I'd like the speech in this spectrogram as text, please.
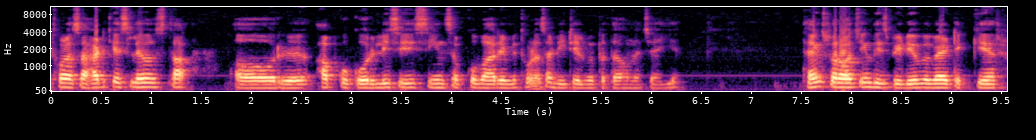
थोड़ा सा हट के सिलेबस था और आपको कोरिलिसिस इन सबको बारे में थोड़ा सा डिटेल में पता होना चाहिए। Thanks for watching this video. Bye bye. Take care.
